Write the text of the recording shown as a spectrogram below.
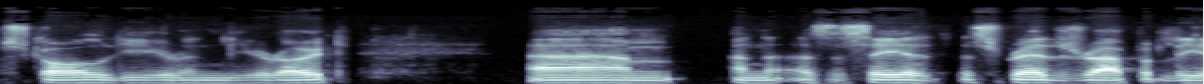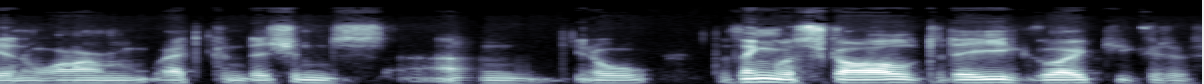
scald year in year out. Um, and as I say, it, it spreads rapidly in warm, wet conditions. And you know, the thing with scald today, you go out, you could have,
